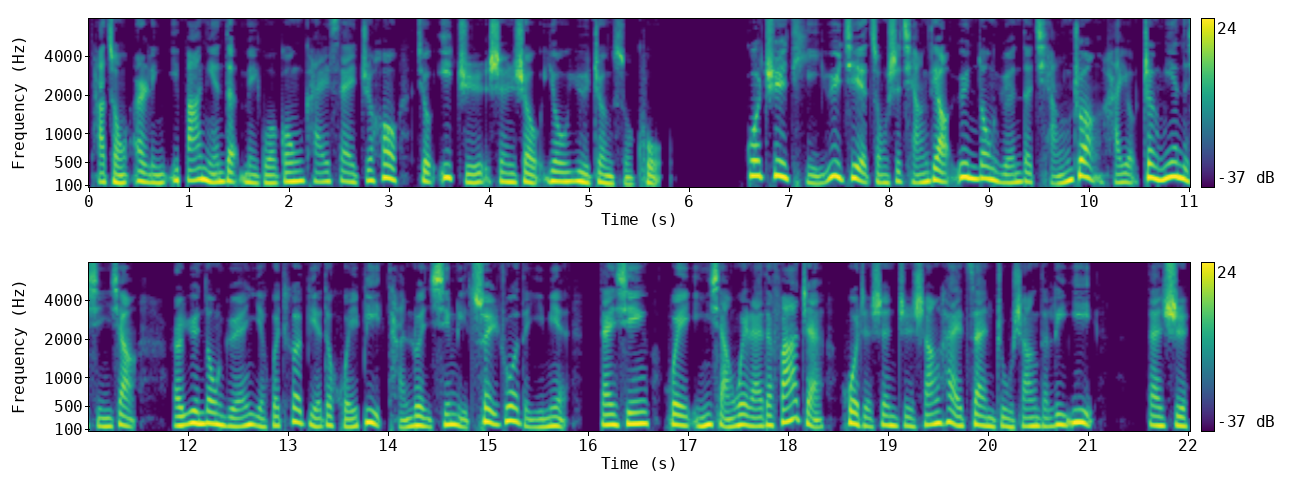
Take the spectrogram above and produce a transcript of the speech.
他从二零一八年的美国公开赛之后就一直深受忧郁症所苦。过去体育界总是强调运动员的强壮还有正面的形象。而运动员也会特别的回避谈论心理脆弱的一面，担心会影响未来的发展，或者甚至伤害赞助商的利益。但是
